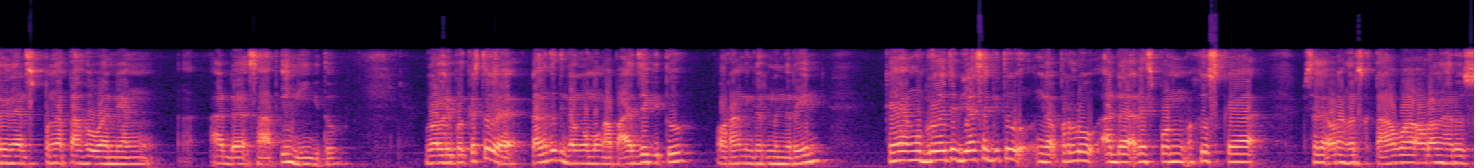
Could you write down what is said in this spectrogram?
dengan pengetahuan yang ada saat ini gitu kalau di podcast tuh ya kalian tuh tinggal ngomong apa aja gitu orang denger dengerin kayak ngobrol aja biasa gitu nggak perlu ada respon khusus kayak misalnya orang harus ketawa orang harus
